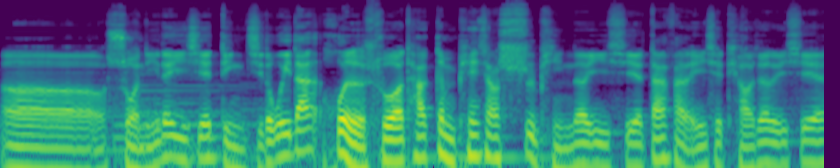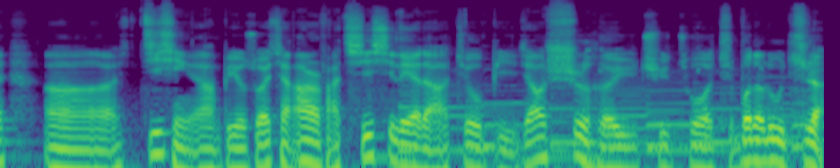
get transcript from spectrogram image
呃索尼的一些顶级的微单，或者说它更偏向视频的一些单反的一些调教的一些呃机型啊，比如说像阿尔法七系列的就比较适合于去做直播的录制，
